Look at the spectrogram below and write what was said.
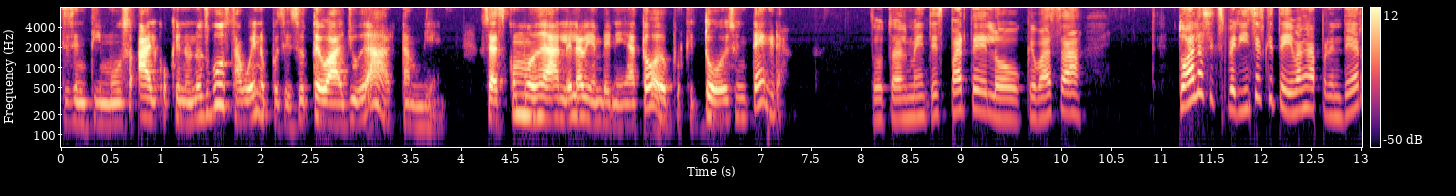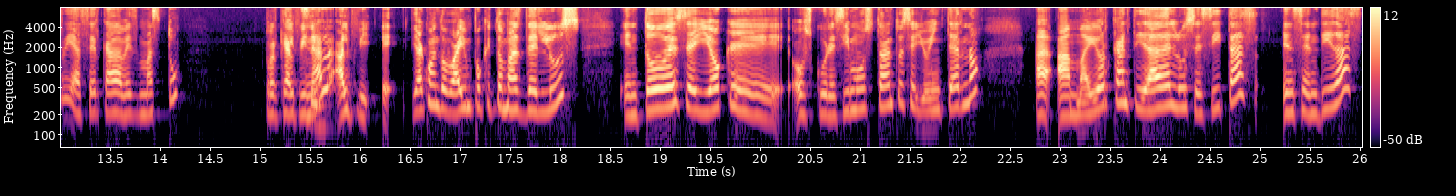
sentimos algo que no nos gusta, bueno, pues eso te va a ayudar también. O sea, es como darle la bienvenida a todo, porque todo eso integra. Totalmente, es parte de lo que vas a, todas las experiencias que te llevan a aprender y a ser cada vez más tú. Porque al final, al eh, ya cuando hay un poquito más de luz, en todo ese yo que oscurecimos tanto, ese yo interno, a, mayor cantidad de lucecitas encendidas,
